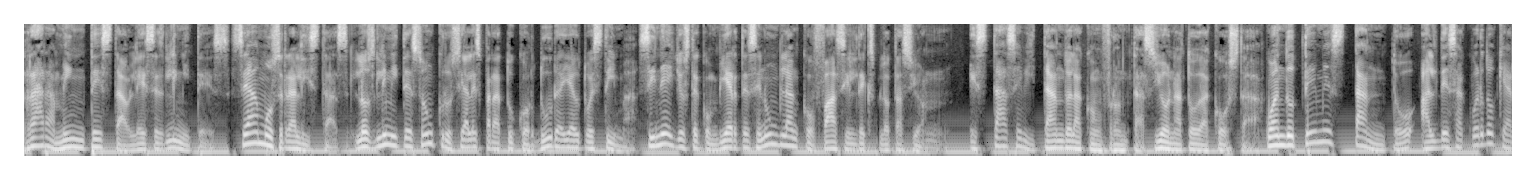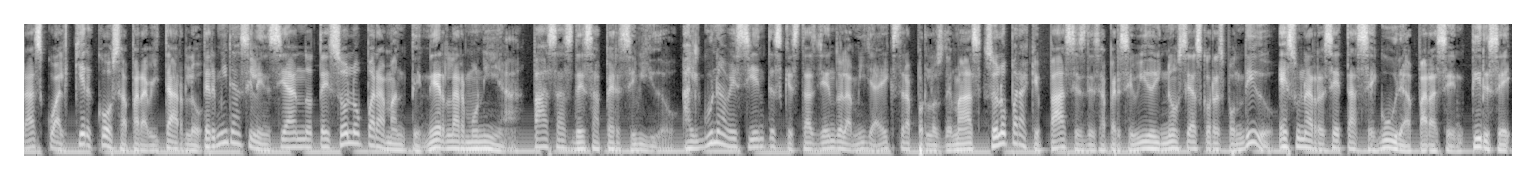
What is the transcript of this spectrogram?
Raramente estableces límites. Seamos realistas, los límites son cruciales para tu cordura y autoestima. Sin ellos te conviertes en un blanco fácil de explotación. Estás evitando la confrontación a toda costa. Cuando temes tanto al desacuerdo que harás cualquier cosa para evitarlo, terminas silenciándote solo para mantener la armonía. Pasas desapercibido. ¿Alguna vez sientes que estás yendo la milla extra por los demás solo para que pases desapercibido y no seas correspondido? Es una receta segura para sentirse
